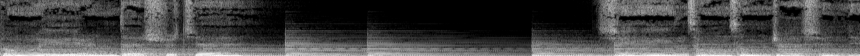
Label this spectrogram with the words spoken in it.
空无一人的世界。行影匆匆这些年，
